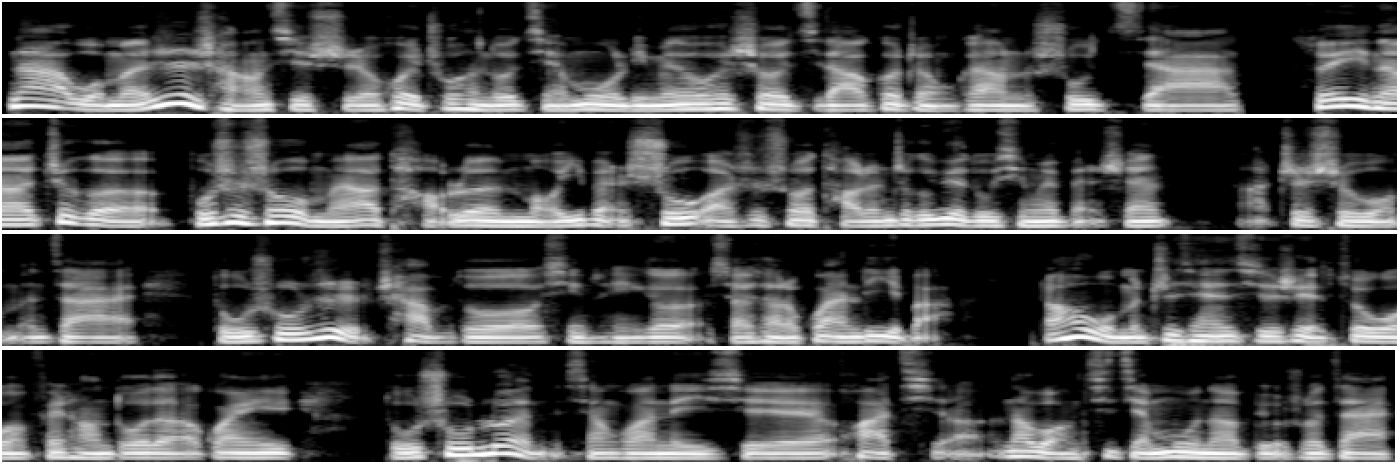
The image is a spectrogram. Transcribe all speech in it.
那我们日常其实会出很多节目，里面都会涉及到各种各样的书籍啊。所以呢，这个不是说我们要讨论某一本书，而是说讨论这个阅读行为本身啊。这是我们在读书日差不多形成一个小小的惯例吧。然后我们之前其实也做过非常多的关于读书论相关的一些话题了。那往期节目呢，比如说在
